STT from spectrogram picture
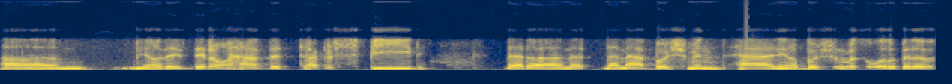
um, you know, they, they don't have the type of speed that, uh, that, that Matt Bushman had. You know, Bushman was a little bit of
